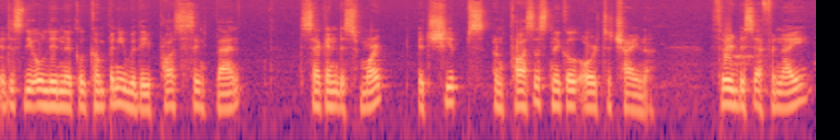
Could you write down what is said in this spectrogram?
It is the only nickel company with a processing plant. Second is Mark. It ships unprocessed nickel ore to China. Third is FNI.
